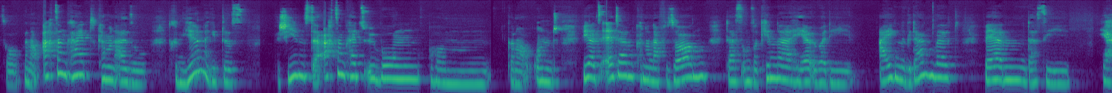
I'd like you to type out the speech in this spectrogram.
So, genau. Achtsamkeit kann man also trainieren. Da gibt es verschiedenste Achtsamkeitsübungen. Ähm, genau. Und wir als Eltern können dann dafür sorgen, dass unsere Kinder her über die eigene Gedankenwelt werden, dass sie ja,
